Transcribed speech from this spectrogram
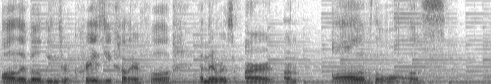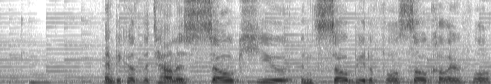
All the buildings were crazy colorful, and there was art on all of the walls. And because the town is so cute and so beautiful, so colorful,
